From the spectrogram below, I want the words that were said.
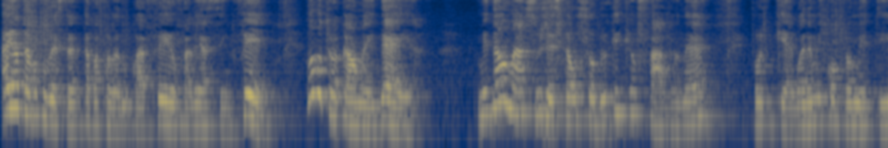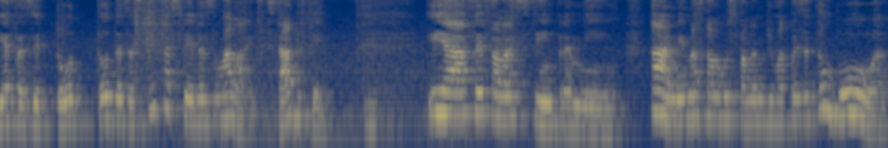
Aí eu estava conversando, tava falando com a Fê, eu falei assim, Fê, Vamos trocar uma ideia? Me dá uma sugestão sobre o que, que eu falo, né? Porque agora eu me comprometi a fazer to todas as quintas-feiras uma live, sabe, Fê? Uhum. E a Fê fala assim pra mim, Armin, nós estávamos falando de uma coisa tão boa,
